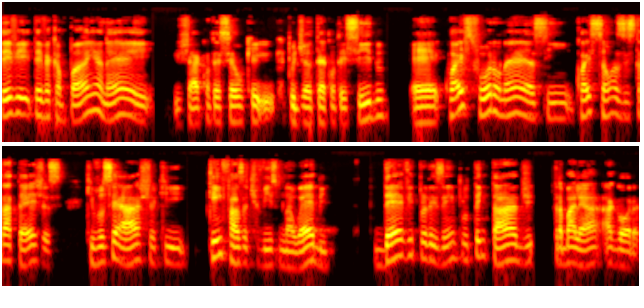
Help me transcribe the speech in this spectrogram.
teve, teve a campanha, né? E já aconteceu o que, que podia ter acontecido. É, quais foram, né? Assim, quais são as estratégias que você acha que quem faz ativismo na web deve, por exemplo, tentar de trabalhar agora?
